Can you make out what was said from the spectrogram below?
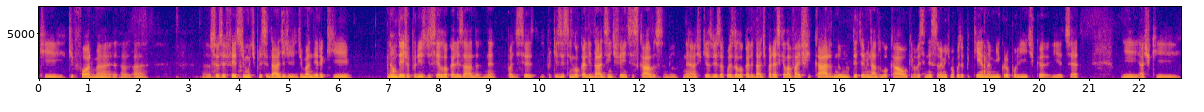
que, que forma a, a, os seus efeitos de multiplicidade de, de maneira que não deixa por isso de ser localizada, né? pode ser porque existem localidades em diferentes escalas também, né? Acho que às vezes a coisa da localidade parece que ela vai ficar num determinado local, que ela vai ser necessariamente uma coisa pequena, micropolítica e etc. E acho que,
